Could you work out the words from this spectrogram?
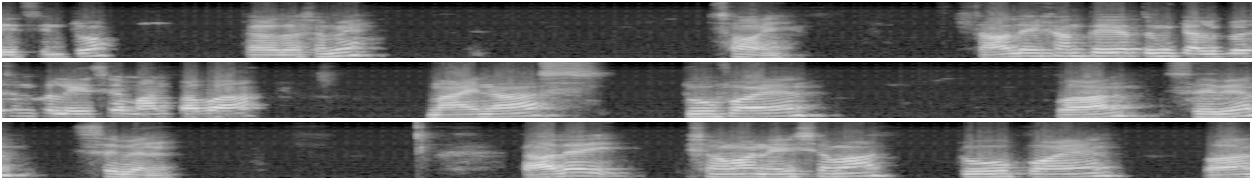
H into তেরো দশমিক ছয়। তাহলে এখান থেকে তুমি ক্যালকুলেশন করলে এইচ এর মান পাবা minus two point one seven seven তাহলে সমান এই সমান two point one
